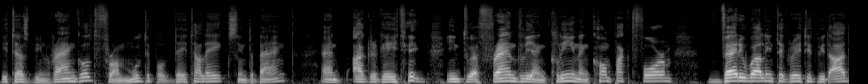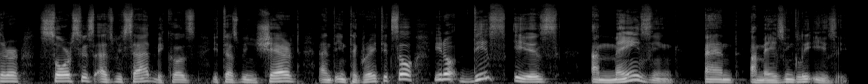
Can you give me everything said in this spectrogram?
It has been wrangled from multiple data lakes in the bank and aggregated into a friendly and clean and compact form, very well integrated with other sources, as we said, because it has been shared and integrated. So, you know, this is amazing and amazingly easy.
